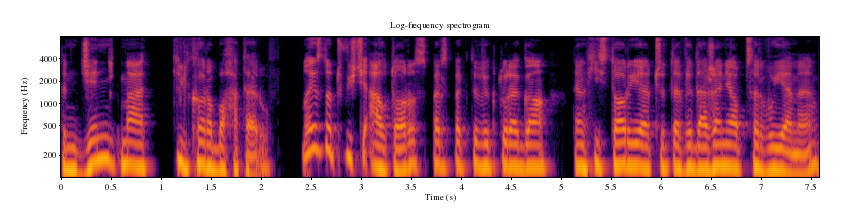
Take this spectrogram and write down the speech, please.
ten dziennik ma kilkoro bohaterów. No jest oczywiście autor, z perspektywy którego tę historię czy te wydarzenia obserwujemy.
